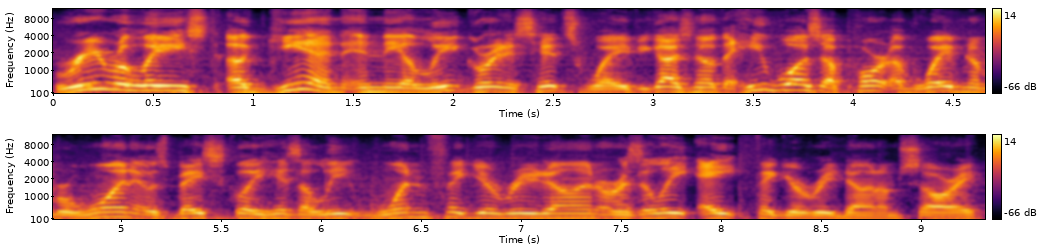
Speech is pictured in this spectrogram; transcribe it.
re-released again in the Elite Greatest Hits wave. You guys know that he was a part of wave number one. It was basically his Elite 1 figure redone, or his Elite 8 figure redone, I'm sorry.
